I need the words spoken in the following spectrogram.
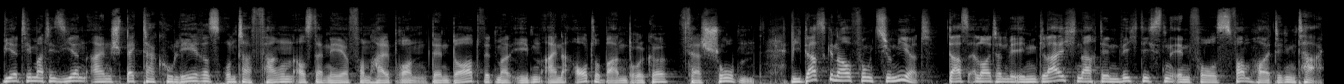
wir thematisieren ein spektakuläres Unterfangen aus der Nähe von Heilbronn, denn dort wird mal eben eine Autobahnbrücke verschoben. Wie das genau funktioniert, das erläutern wir Ihnen gleich nach den wichtigsten Infos vom heutigen Tag.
